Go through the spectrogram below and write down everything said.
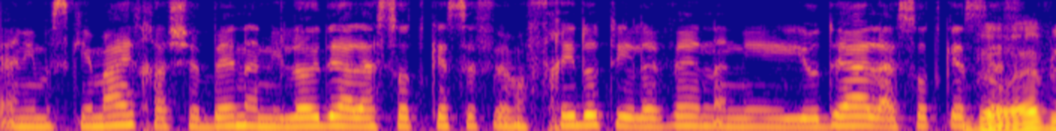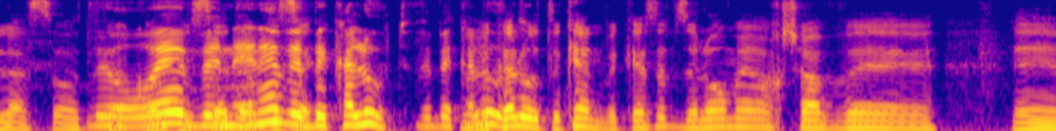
uh, אני מסכימה איתך שבין אני לא יודע לעשות כסף ומפחיד אותי, לבין אני יודע לעשות כסף ואוהב לעשות, ואוהב ונהנה וזה- ובקלות, ובקלות. ובקלות, כן, וכסף זה לא אומר עכשיו, אה, אה,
